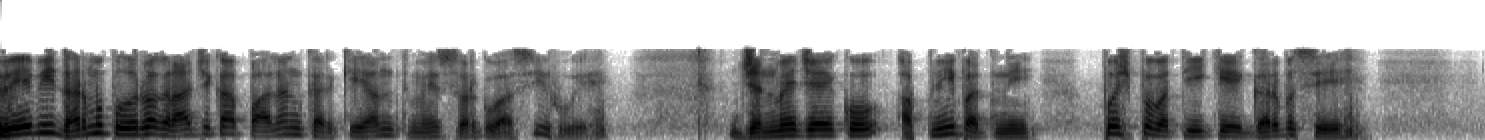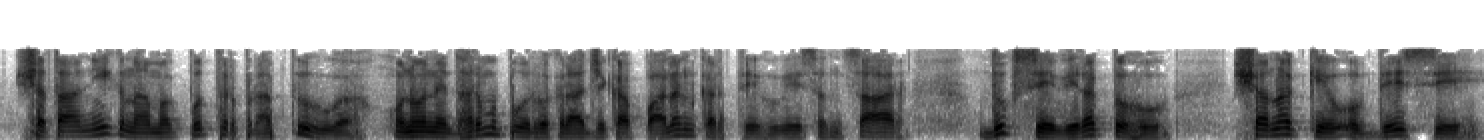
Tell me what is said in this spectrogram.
वे भी धर्म पूर्वक राज्य का पालन करके अंत में स्वर्गवासी हुए। जन्मे जय को अपनी पत्नी पुष्पवती के गर्भ से शतानीक नामक पुत्र प्राप्त हुआ। उन्होंने धर्म पूर्वक राज्य का पालन करते हुए संसार दुख से विरक्त हो शनक के उपदेश से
